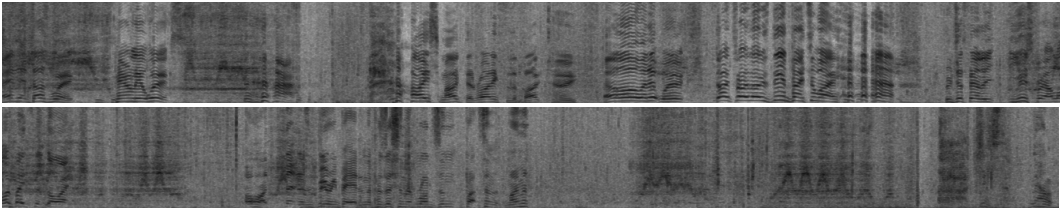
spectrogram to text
And it does work. Apparently it works. I smoked it right next to the boat too. Oh, and it works. Don't throw those dead baits away. We've just found a use for our live baits that die. Oh, that is very bad in the position that Rod's in, butts in at the moment. Ah, jeez, the amount of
